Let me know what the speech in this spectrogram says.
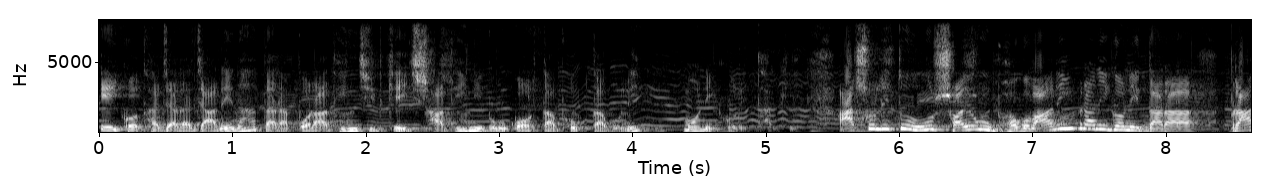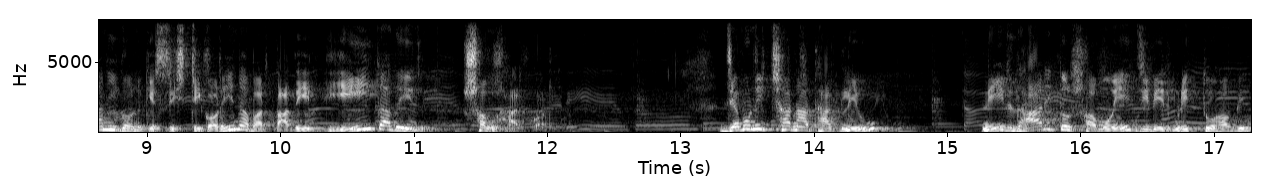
এই কথা যারা জানে না, তারা পরাধীন জীবকেই স্বাধীন এবং কর্তা ভোক্তা বলে মনে করে থাকে। আসলে তো স্বয়ং ভগবানই প্রাণীগণের দ্বারা প্রাণীগণকে সৃষ্টি করেন, আবার তাদের দিয়েই তাদের সংহার করেন। যেমন ইচ্ছা না থাকলেও নির্ধারিত সময়ে জীবের মৃত্যু হবে।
